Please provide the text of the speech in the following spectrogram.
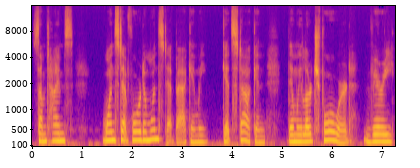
Sometimes one step forward and one step back, and we get stuck. And then we lurch forward. Very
